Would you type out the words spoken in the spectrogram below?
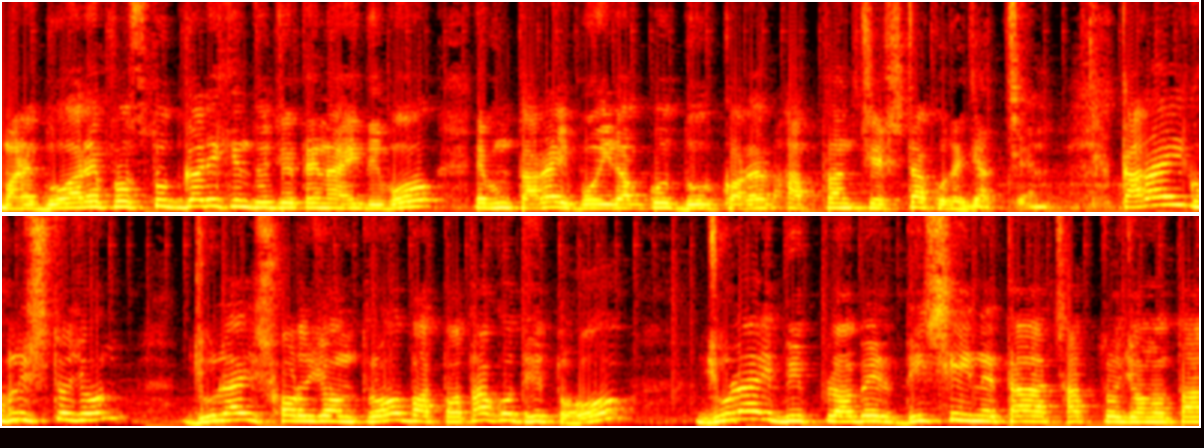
মানে দুয়ারে প্রস্তুত গাড়ি কিন্তু যেতে নাই দিব এবং তারাই বৈরাগ্য দূর করার আপ্রাণ চেষ্টা করে যাচ্ছেন। কারাই ঘনিষ্ঠজন জুলাই ষড়যন্ত্র বা তথাকথিত জুলাই বিপ্লবের দিশি নেতা ছাত্র জনতা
